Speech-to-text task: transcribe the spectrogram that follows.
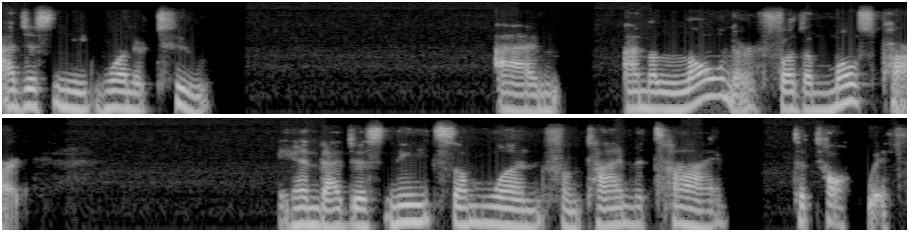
I just need one or two. I'm I'm a loner for the most part. And I just need someone from time to time to talk with.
